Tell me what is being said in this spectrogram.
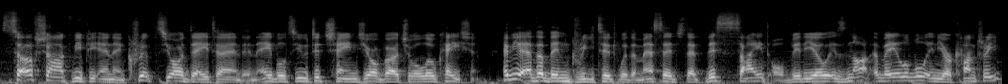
Surfshark VPN encrypts your data and enables you to change your virtual location. Have you ever been greeted with a message that this site or video is not available in your country?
